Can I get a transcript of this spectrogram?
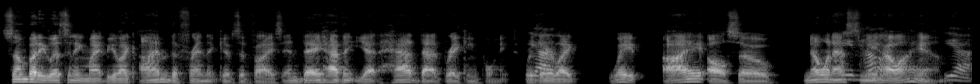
somebody listening might be like, "I'm the friend that gives advice," and they haven't yet had that breaking point where yeah. they're like, "Wait, I also." No one asks me how I am. Yeah.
